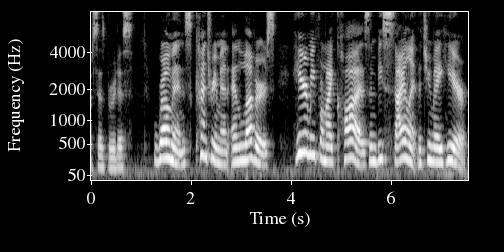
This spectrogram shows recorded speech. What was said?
says Brutus. Romans, countrymen, and lovers, hear me for my cause, and be silent that you may hear.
